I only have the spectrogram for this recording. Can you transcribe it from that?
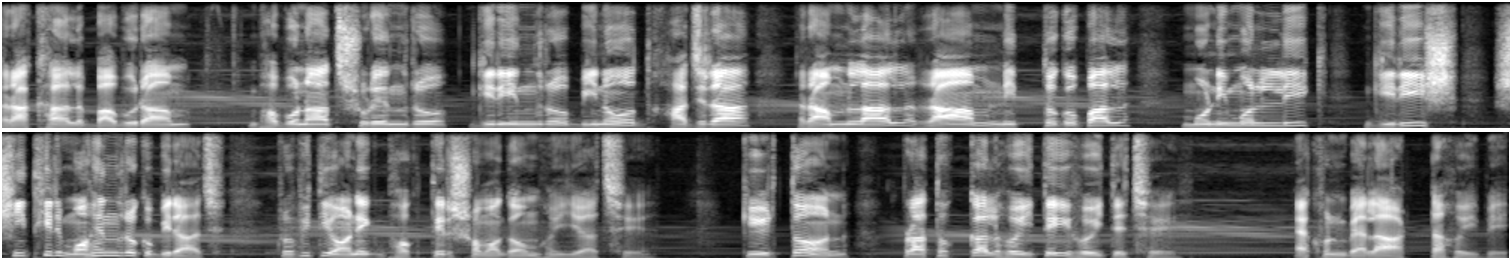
রাখাল, বাবুরাম, ভবনাথ, সুরেন্দ্র, গিরীন্দ্র, বিনোদ, হাজরা, রামলাল, রাম, নিত্যগোপাল, মণিমল্লিক, গিরিশ, সিঁথির মহেন্দ্র কবিরাজ প্রভৃতি অনেক ভক্তের সমাগম হইয়াছে। কীর্তন প্রাতকাল হইতেই হইতেছে, এখন বেলা আটটা হইবে।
